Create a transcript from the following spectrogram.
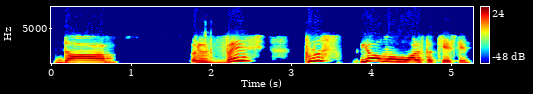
Dar îl vezi, plus eu am o altă chestie.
